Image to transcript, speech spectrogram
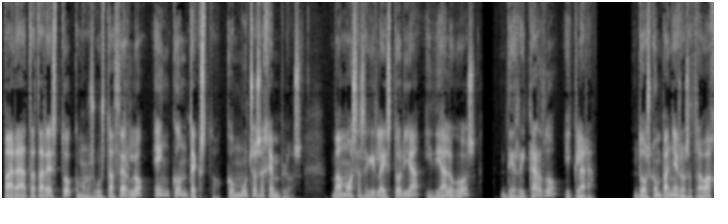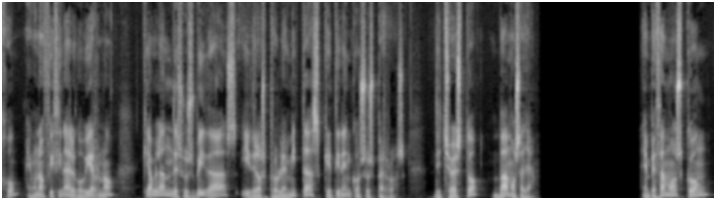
para tratar esto, como nos gusta hacerlo, en contexto, con muchos ejemplos. Vamos a seguir la historia y diálogos de Ricardo y Clara, dos compañeros de trabajo en una oficina del gobierno que hablan de sus vidas y de los problemitas que tienen con sus perros. Dicho esto, vamos allá. Empezamos con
